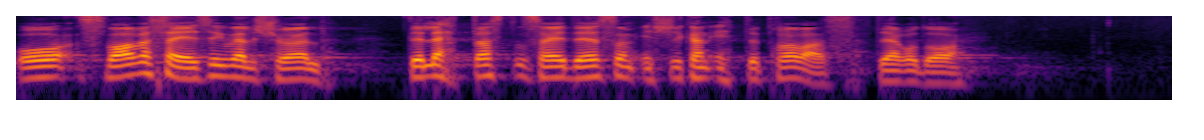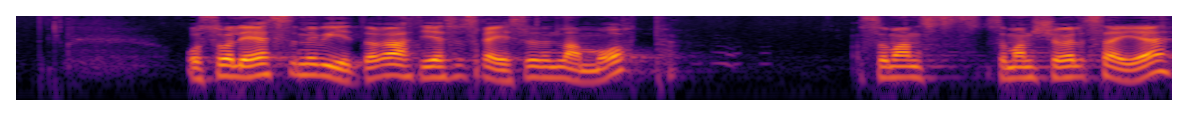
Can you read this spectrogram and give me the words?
Og Svaret sier seg vel sjøl. Det er lettest å si det som ikke kan etterprøves der og da. Og Så leser vi videre at Jesus reiser den lamme opp, som han, som sjøl sier,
